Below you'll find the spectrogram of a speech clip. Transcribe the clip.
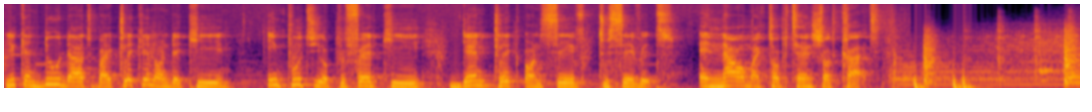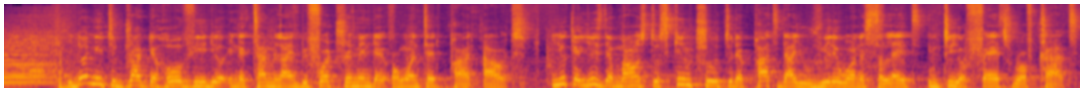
You can do that by clicking on the key, input your preferred key, then click on save to save it. And now my top 10 shortcut. You don't need to drag the whole video in the timeline before trimming the unwanted part out you can use the mouse to skim through to the part that you really want to select into your first rough cut.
